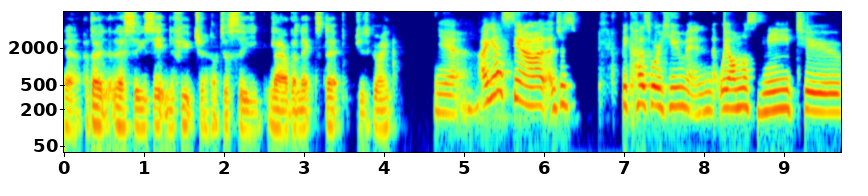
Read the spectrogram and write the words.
yeah, I don't necessarily see it in the future. I just see now the next step, which is great. yeah i guess you know just because we're human we almost need to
